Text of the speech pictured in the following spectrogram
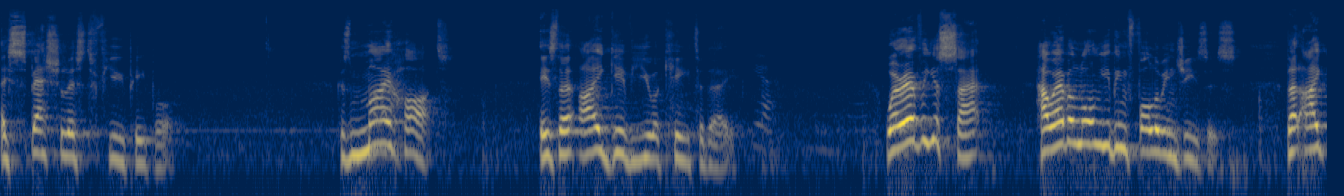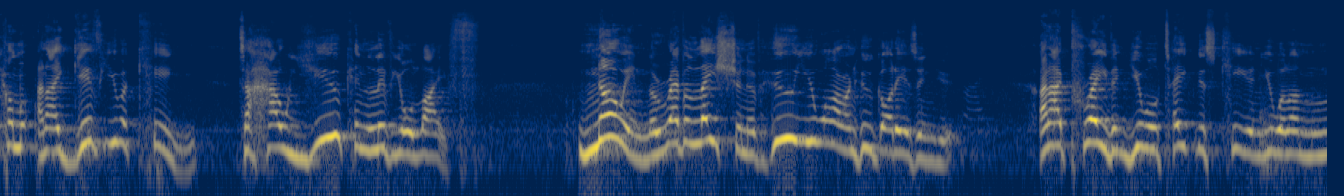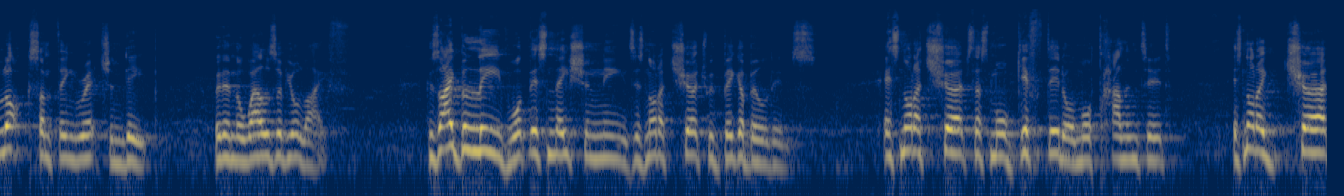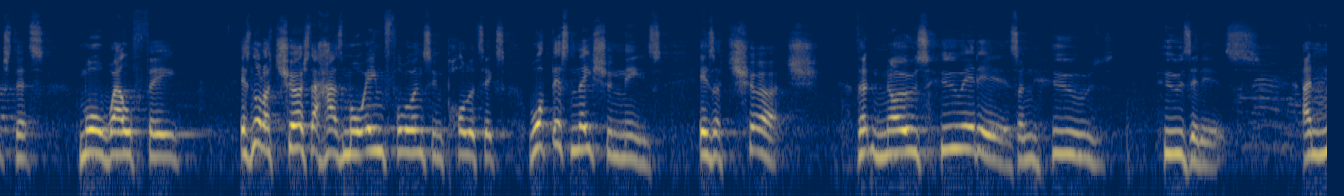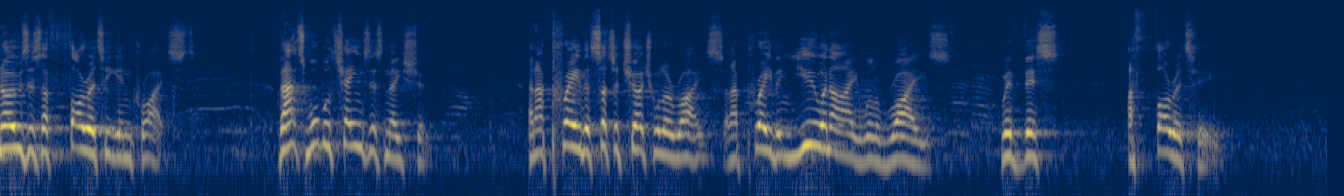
a specialist few people? Because my heart is that I give you a key today. Yeah. Wherever you're sat, however long you've been following Jesus, that I come and I give you a key to how you can live your life, knowing the revelation of who you are and who God is in you. And I pray that you will take this key and you will unlock something rich and deep within the wells of your life. Because I believe what this nation needs is not a church with bigger buildings. It's not a church that's more gifted or more talented. It's not a church that's more wealthy. It's not a church that has more influence in politics. What this nation needs is a church that knows who it is and whose, whose it is, and knows its authority in Christ. That's what will change this nation. And I pray that such a church will arise. And I pray that you and I will rise with this authority.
